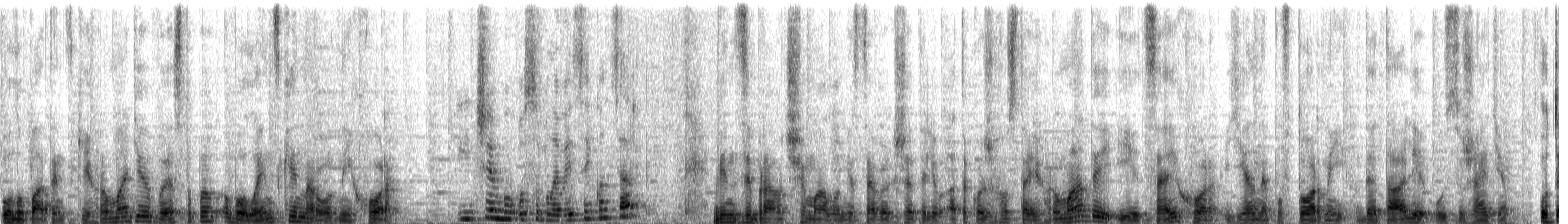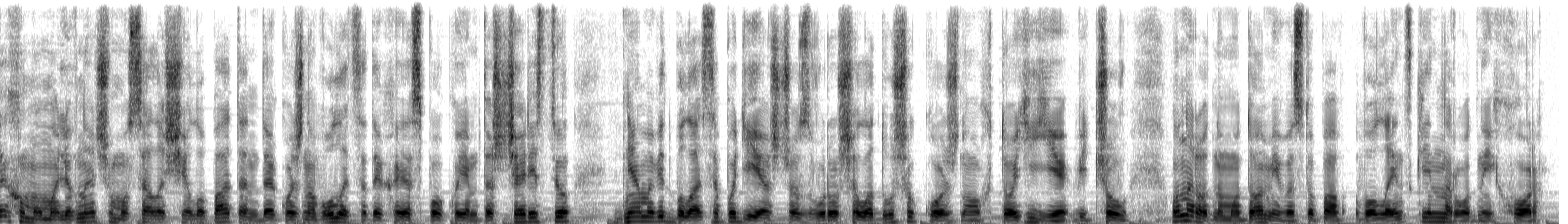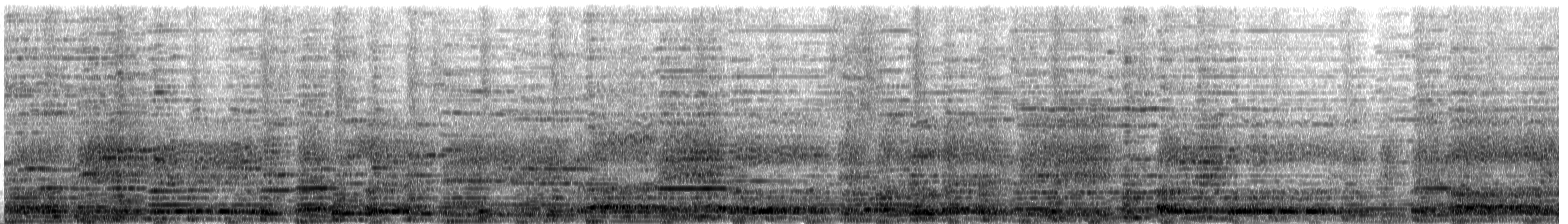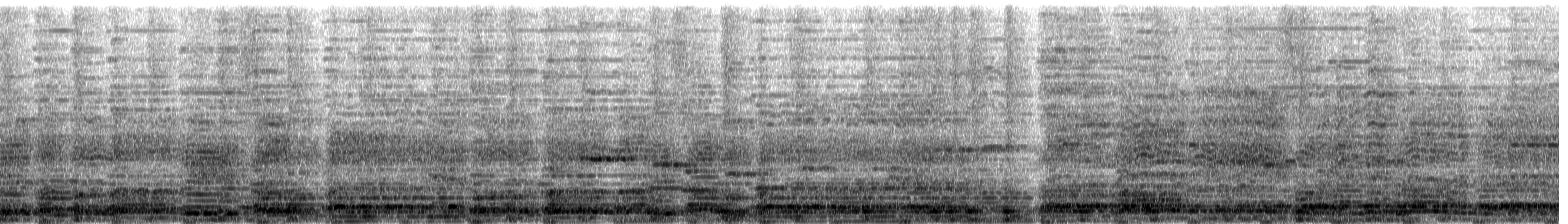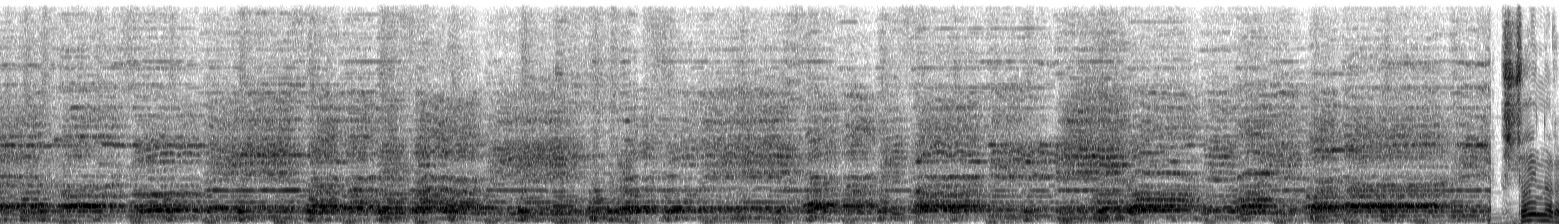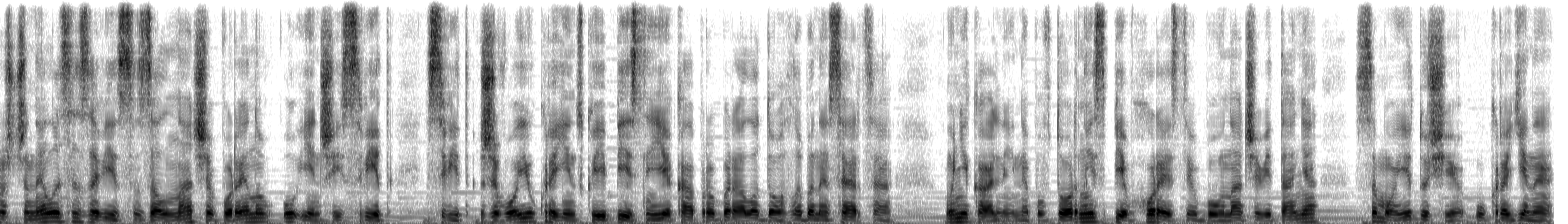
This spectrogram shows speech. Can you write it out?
У Лопатинській громаді виступив Волинський народний хор. І чим був особливий цей концерт? Він зібрав чимало місцевих жителів, а також гостей громади, і цей хор є неповторний. Деталі у сюжеті. У тихому мальовничому селищі Лопатин, де кожна вулиця дихає спокоєм та щирістю, днями відбулася подія, що зворушила душу кожного, хто її відчув. У народному домі виступав Волинський народний хор. Щойно розчинилися завіс, зал наче поринув у інший світ світ живої української пісні, яка пробирала до глибини серця. Унікальний неповторний спів хористів був, наче вітання самої душі України.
